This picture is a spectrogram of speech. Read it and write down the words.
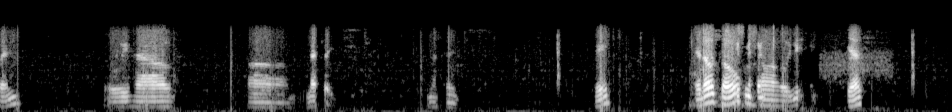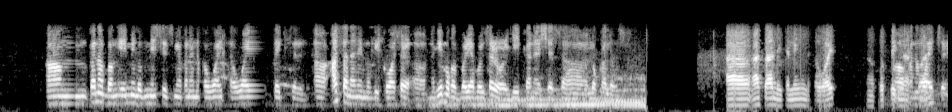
rin so we have um, message message okay. And also uh, we- yes? Ang kana bang email of message nga kana naka white uh, white text sir. Ah, asa na nimo gikuha sir? Ah, nagimo kag variable sir or gikan na siya sa localhost? ang asa ni kaning white uh, puti Ah, nga kanang kuwan. white sir.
